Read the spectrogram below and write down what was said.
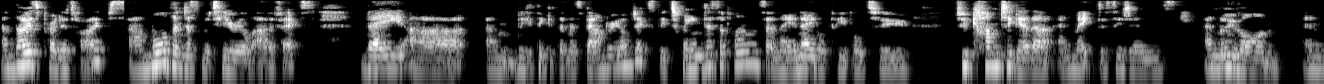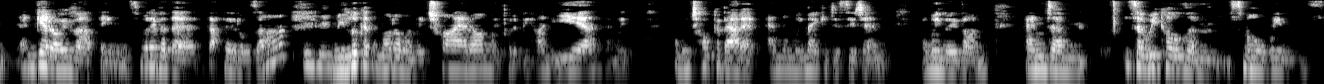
And those prototypes are more than just material artifacts. They are, um, we think of them as boundary objects between disciplines and they enable people to, to come together and make decisions and move on and, and get over things, whatever the, the hurdles are. Mm-hmm. We look at the model and we try it on, we put it behind the ear and we, and we talk about it and then we make a decision and we move on. And, um, so we call them small wins.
